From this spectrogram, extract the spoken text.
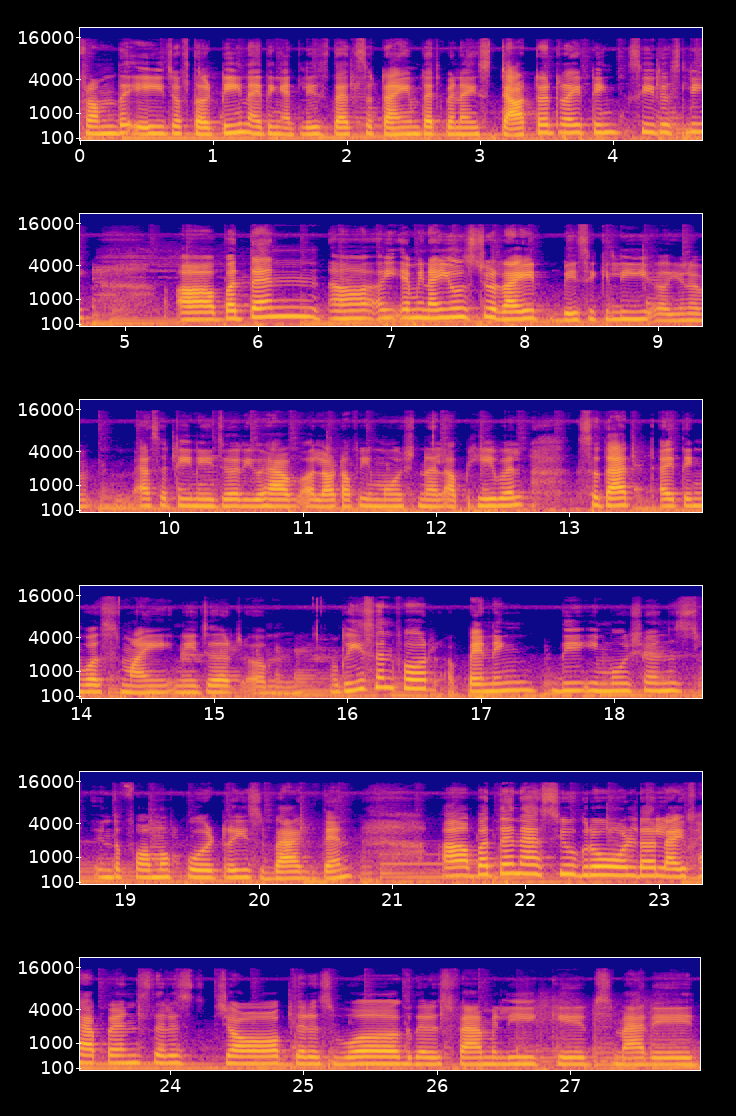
from the age of 13. I think at least that's the time that when I started writing seriously. Uh, but then, uh, I, I mean, I used to write basically, uh, you know, as a teenager, you have a lot of emotional upheaval. So, that I think was my major um, reason for penning the emotions in the form of poetries back then. Uh, but then, as you grow older, life happens. There is job, there is work, there is family, kids, marriage.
